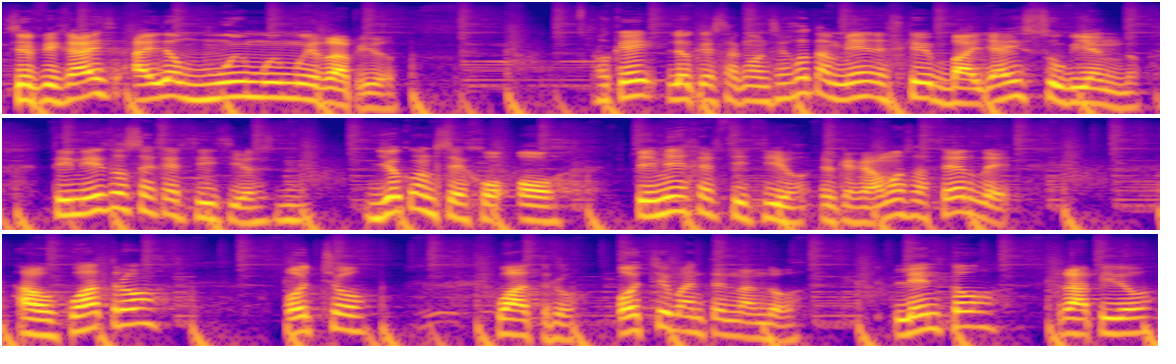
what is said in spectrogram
Si os fijáis, ha ido muy, muy, muy rápido. ¿Ok? Lo que os aconsejo también es que vayáis subiendo. Tenéis dos ejercicios. Yo aconsejo o primer ejercicio, el que acabamos de hacer de hago 4, 8, 4, 8 y va intentando lento, rápido,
